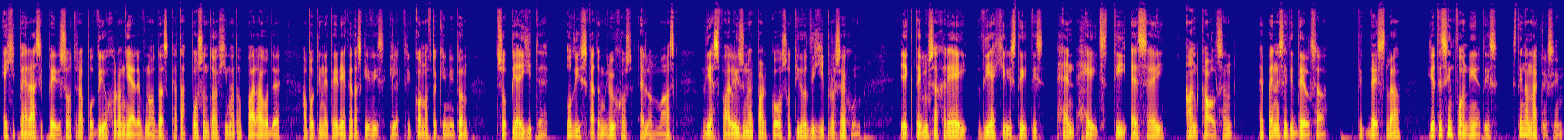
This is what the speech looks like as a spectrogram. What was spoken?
έχει περάσει περισσότερα από δύο χρόνια ερευνώντας κατά πόσον τα οχήματα που παράγονται από την εταιρεία κατασκευής ηλεκτρικών αυτοκινήτων, τη οποία ηγείται ο δισεκατομμυρίουχος Elon Musk διασφαλίζουν επαρκώς ότι οι οδηγοί προσέχουν. Η εκτελούσα χρέη διαχειριστή της NHTSA, Ann Carlson, επένεσε την Τέλσα, την Tesla, για τη συμφωνία της στην ανάκληση.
